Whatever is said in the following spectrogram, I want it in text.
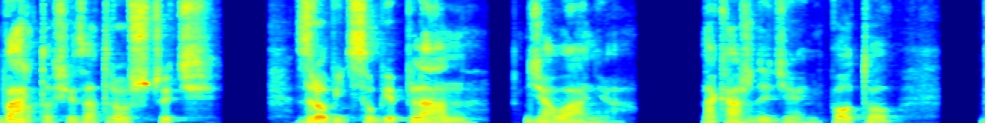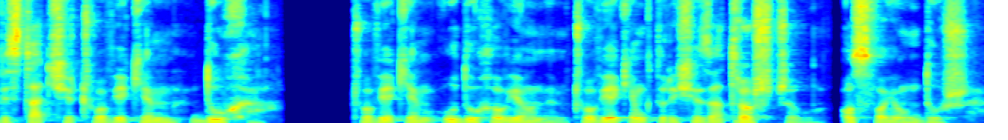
Warto się zatroszczyć, zrobić sobie plan działania na każdy dzień, po to, by stać się człowiekiem ducha, człowiekiem uduchowionym, człowiekiem, który się zatroszczył o swoją duszę.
